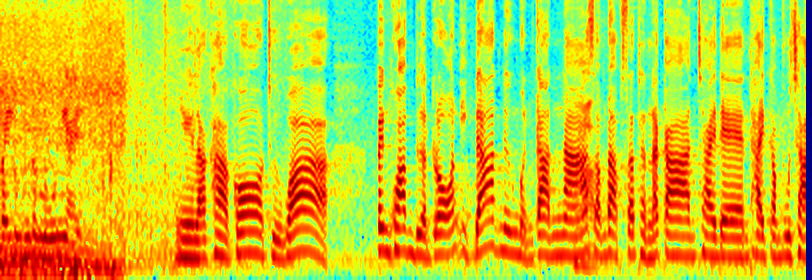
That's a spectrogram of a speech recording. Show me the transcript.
ไปลุมทางนู้นไง นี่แหละค่ะก็ถือว่า เป็นความเดือดร้อนอีกด้านหนึ่งเหมือนกันนะครับสำหรับสถานการณ์ชายแดนไทยกัมพูชา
